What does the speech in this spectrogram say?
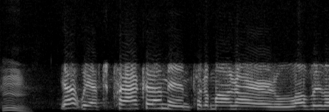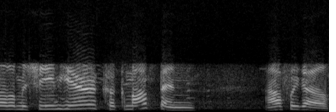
Hmm. Yeah, we have to crack them and put them on our lovely little machine here, cook them up, and off we go.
